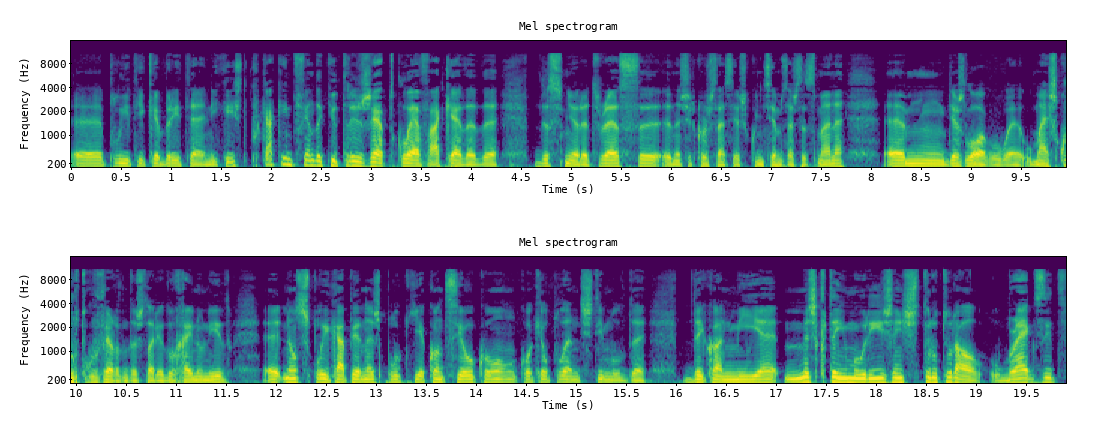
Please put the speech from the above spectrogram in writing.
uh, política britânica? Isto porque há quem defenda que o trajeto que leva à queda da, da senhora Truss, uh, nas circunstâncias que conhecemos esta semana, desde logo o mais curto governo da história do Reino Unido, não se explica apenas pelo que aconteceu com, com aquele plano de estímulo da, da economia, mas que tem uma origem estrutural, o Brexit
